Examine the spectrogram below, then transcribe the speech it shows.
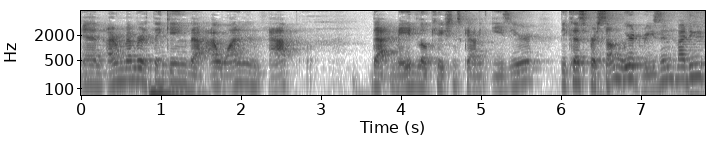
And I remember thinking that I wanted an app that made location scouting easier because for some weird reason, my dude,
